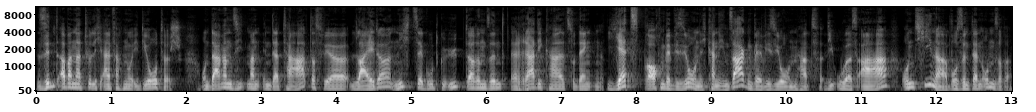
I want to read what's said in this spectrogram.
sind aber natürlich einfach nur idiotisch. Und daran sieht man in der Tat, dass wir leider nicht sehr gut geübt darin sind, radikal zu denken. Jetzt brauchen wir Visionen. Ich kann Ihnen sagen, wer Visionen hat. Die USA und China. Wo sind denn unsere?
